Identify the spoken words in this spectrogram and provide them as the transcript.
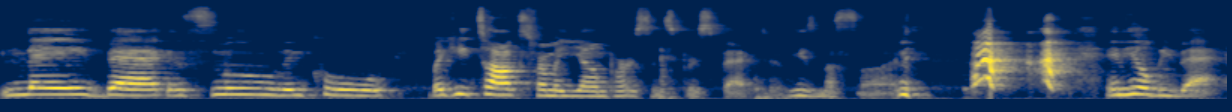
laid back and smooth and cool. But he talks from a young person's perspective. He's my son. and he'll be back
